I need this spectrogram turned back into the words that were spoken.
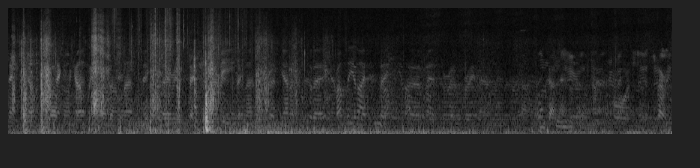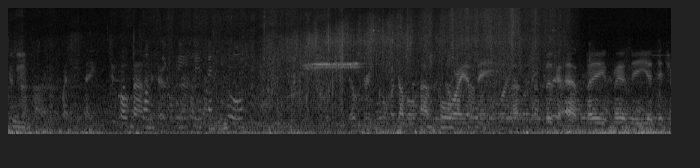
Next to come, next to come, we have done that next area section B. That's uh, Diana today from the United States. Uh, Miss Rose Ray now. Very good. Two calls down in the show. Hill Street corner double at 4 a.m. That's Booker F. They cleared the uh, ditch and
